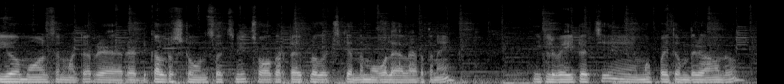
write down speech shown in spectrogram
ఇయో మాల్స్ అనమాట రెడ్ కలర్ స్టోన్స్ వచ్చినాయి. చోకర్ టైప్లో వచ్చి కింద మొగలు వేలాడుతున్నాయి. వీటి వెయిట్ వచ్చి ముప్పై తొమ్మిది గ్రాములు.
